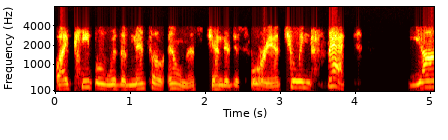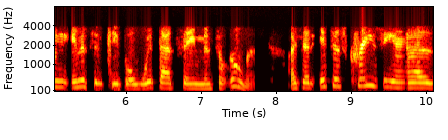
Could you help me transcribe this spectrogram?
by people with a mental illness, gender dysphoria, to infect young, innocent people with that same mental illness. I said, it's as crazy as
